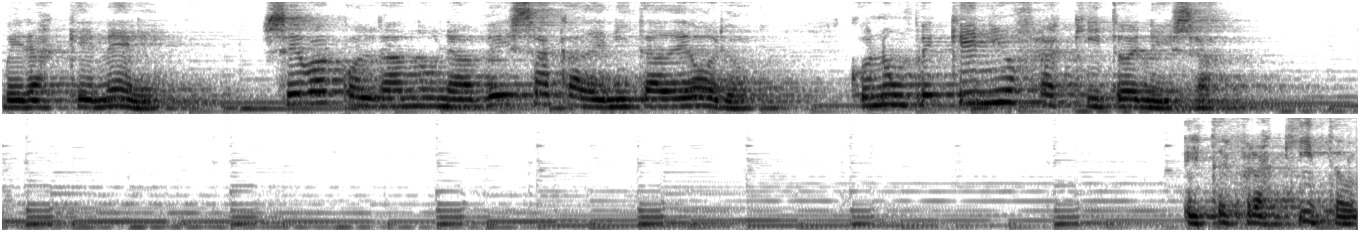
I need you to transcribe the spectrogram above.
Verás que en él lleva colgando una bella cadenita de oro con un pequeño frasquito en ella. Este frasquito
